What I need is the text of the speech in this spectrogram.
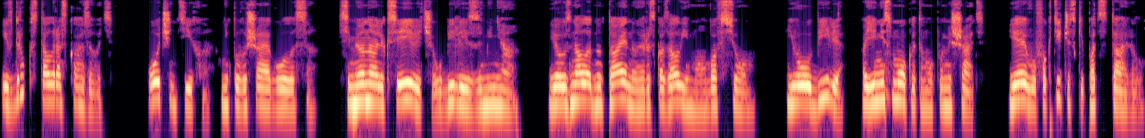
И вдруг стал рассказывать. Очень тихо, не повышая голоса. Семена Алексеевича убили из-за меня. Я узнал одну тайну и рассказал ему обо всем. Его убили, а я не смог этому помешать. Я его фактически подставил.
